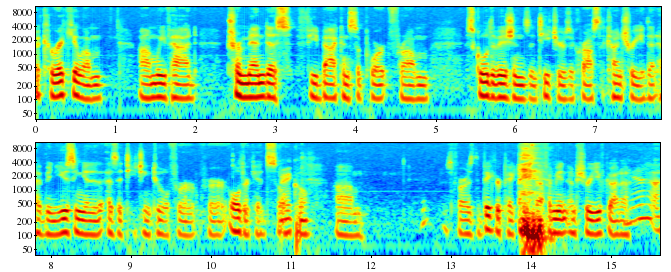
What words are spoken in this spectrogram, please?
a curriculum, um, we've had tremendous feedback and support from school divisions and teachers across the country that have been using it as a teaching tool for, for older kids. So, Very cool. Um, as far as the bigger picture stuff. I mean, I'm sure you've got a Yeah.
